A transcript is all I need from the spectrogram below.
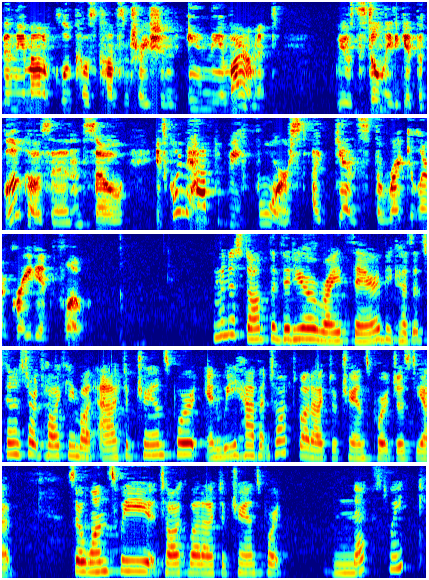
than the amount of glucose concentration in the environment. We would still need to get the glucose in, so it's going to have to be forced against the regular gradient flow. I'm going to stop the video right there because it's going to start talking about active transport, and we haven't talked about active transport just yet. So once we talk about active transport next week,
